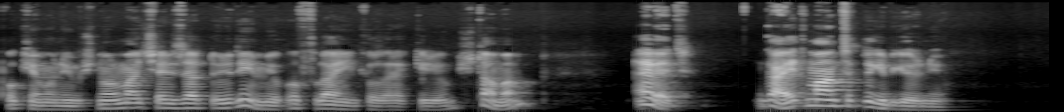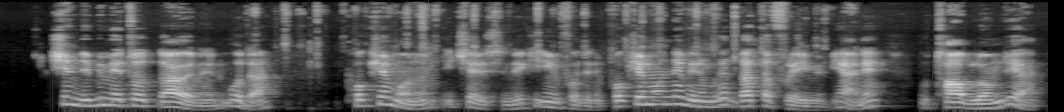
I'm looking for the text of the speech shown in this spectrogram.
Pokemon'uymuş. Normal Charizard öyle değil mi? Yok o Flying olarak geliyormuş. Tamam. Evet. Gayet mantıklı gibi görünüyor. Şimdi bir metot daha öğrenelim. Bu da Pokemon'un içerisindeki info dedim. Pokemon ne benim burada? Data frame'im. Yani bu tablomdu ya.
